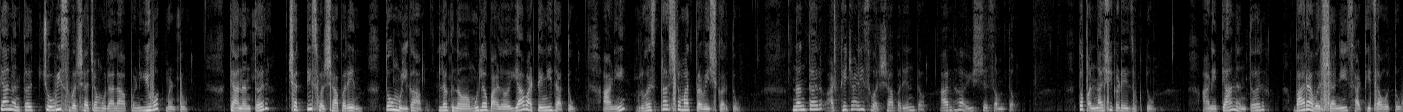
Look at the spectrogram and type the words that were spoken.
त्यानंतर चोवीस वर्षाच्या मुलाला आपण युवक म्हणतो. त्यानंतर छत्तीस वर्षापर्यंत तो मुलगा लग्न मुलं बाळं या वाटेने जातो आणि गृहस्थाश्रमात प्रवेश करतो. नंतर अठ्ठेचाळीस वर्षापर्यंत अर्ध आयुष्य संपतं. तो पन्नाशीकडे झुकतो आणि त्यानंतर बारा वर्षांनी साठीचा होतो.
